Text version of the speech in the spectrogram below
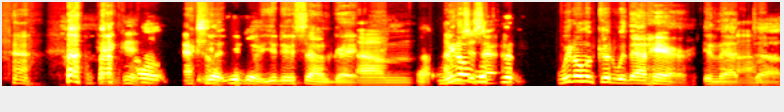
okay, good. Oh, yeah, Excellent. you do. You do sound great. Um, Uh, we don't just, look uh, good. We don't look good with that hair in that Um, uh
